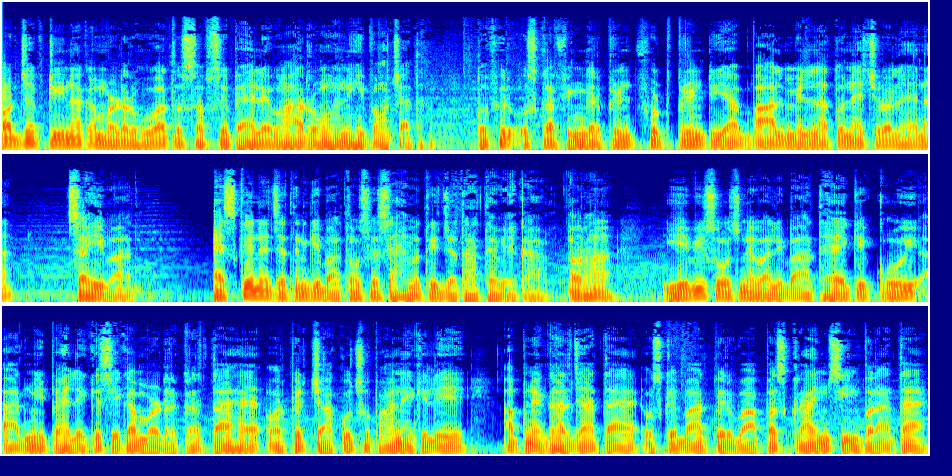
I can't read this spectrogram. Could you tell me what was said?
और जब टीना का मर्डर हुआ तो सबसे पहले वहाँ रोहन ही पहुँचा था। तो फिर उसका फिंगरप्रिंट फुटप्रिंट या बाल मिलना तो नेचुरल है ना? सही बात। एसके ने जतिन की बातों से सहमति जताते हुए कहा। और हाँ ये भी सोचने वाली बात है कि कोई आदमी पहले किसी का मर्डर करता है और फिर चाकू छुपाने के लिए अपने घर जाता है, उसके बाद फिर वापस क्राइम सीन पर आता है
